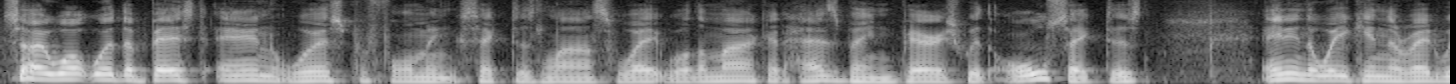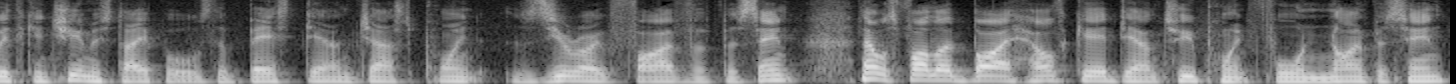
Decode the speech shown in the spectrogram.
So, what were the best and worst performing sectors last week? Well, the market has been bearish with all sectors Ending the week in the red with consumer staples, the best down just 0.05%. That was followed by healthcare down 2.49%,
